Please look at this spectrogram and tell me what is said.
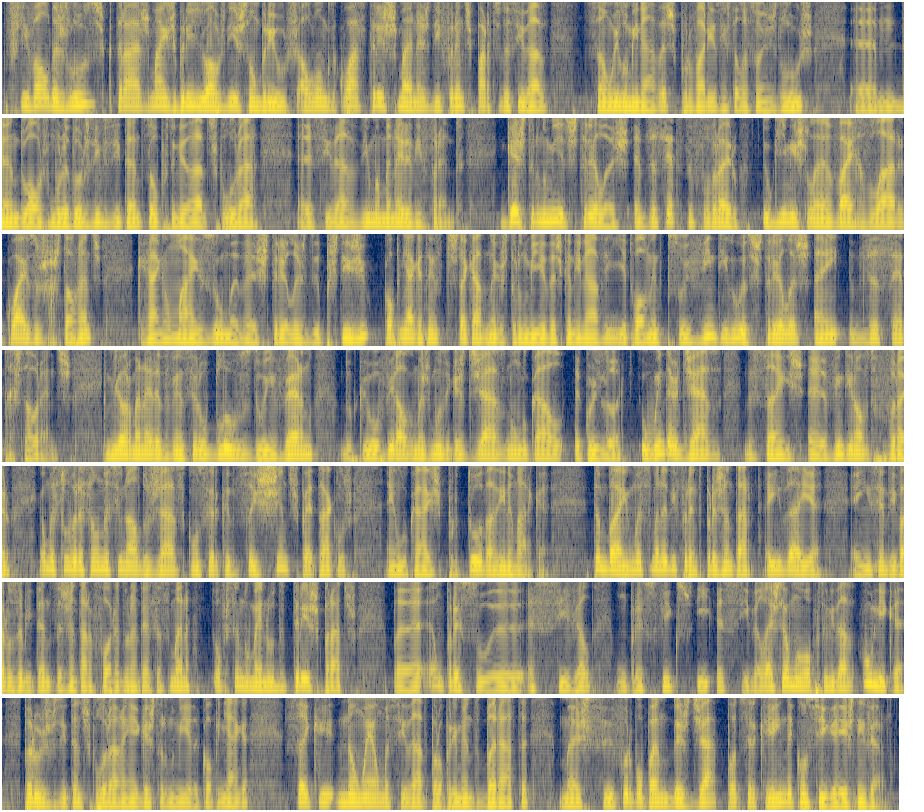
Festival das Luzes, que traz mais brilho aos dias sombrios. Ao longo de quase três semanas, diferentes partes da cidade são iluminadas por várias instalações de luz, ehm, dando aos moradores e visitantes a oportunidade de explorar a cidade de uma maneira diferente. Gastronomia de Estrelas, a 17 de fevereiro, o Guia Michelin vai revelar quais os restaurantes que ganham mais uma das estrelas de prestígio. Copenhaga tem-se destacado na gastronomia da Escandinávia e atualmente possui 22 estrelas em 17 restaurantes. Que melhor maneira de vencer o blues do inverno do que ouvir algumas músicas de jazz num local acolhedor. O Winter Jazz, de 6 a 29 de fevereiro, é uma celebração nacional do jazz com cerca de 600 espetáculos em locais por toda a Dinamarca. Também uma semana diferente para jantar. A ideia é incentivar os habitantes a jantar fora durante essa semana, oferecendo um menu de três pratos a um preço uh, acessível, um preço fixo e acessível. Esta é uma oportunidade única para os visitantes explorarem a gastronomia da Copenhaga. Sei que não é uma cidade propriamente barata, mas se for poupando desde já, pode ser que ainda consiga este inverno.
